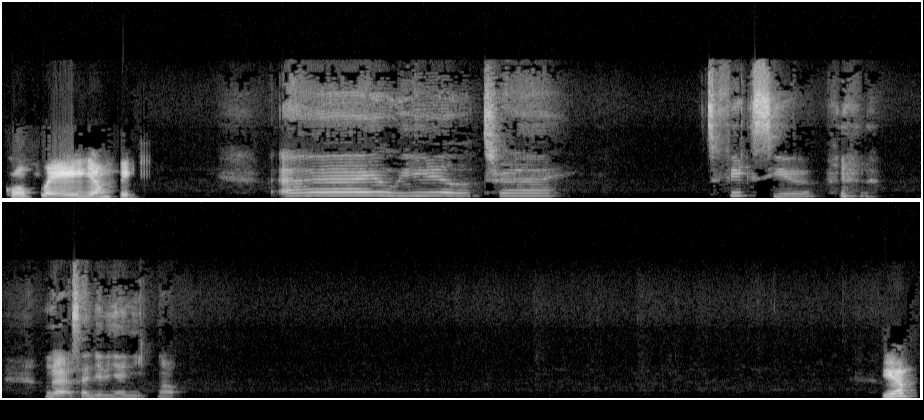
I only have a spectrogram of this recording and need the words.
Coldplay yang fix I will try to fix you nggak saya jadi nyanyi maaf Yap,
